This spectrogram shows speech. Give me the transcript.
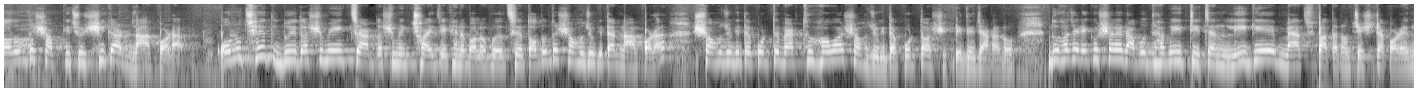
তদন্তে সবকিছু স্বীকার না করা। অনুচ্ছেদ দুই দশমিক চার দশমিক ছয়, যেখানে বলা হয়েছে, তদন্তে সহযোগিতা না করা, সহযোগিতা করতে ব্যর্থ হওয়া, সহযোগিতা করতে অস্বীকৃতি জানানো। দু হাজার একুশ সালের আবুধাবি টি টেন লিগে ম্যাচ পাতানোর চেষ্টা করেন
